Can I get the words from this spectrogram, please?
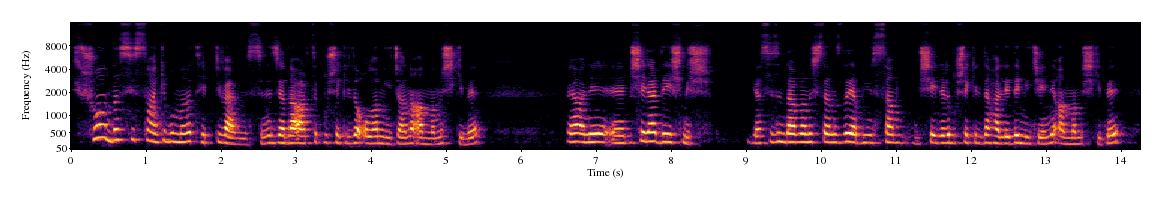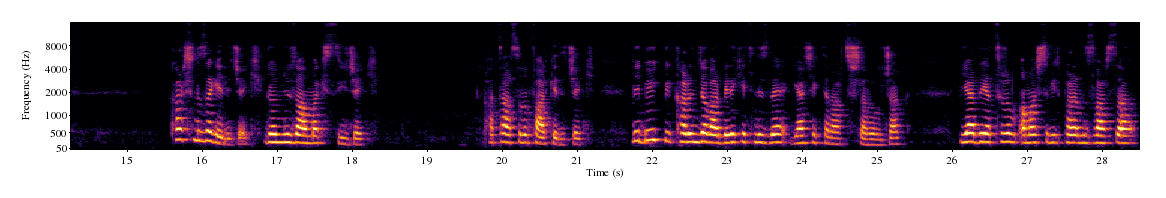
Şu anda siz sanki bunlara tepki vermişsiniz ya da artık bu şekilde olamayacağını anlamış gibi. Yani e, bir şeyler değişmiş. Ya sizin davranışlarınızda ya bu insan bir şeyleri bu şekilde halledemeyeceğini anlamış gibi karşınıza gelecek. Gönlünüzü almak isteyecek. Hatasını fark edecek. Ve büyük bir karınca var. Bereketinizde gerçekten artışlar olacak. Bir yerde yatırım amaçlı bir paranız varsa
